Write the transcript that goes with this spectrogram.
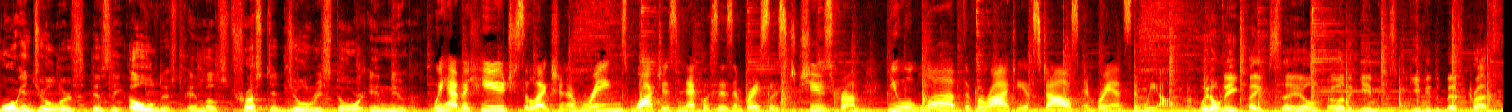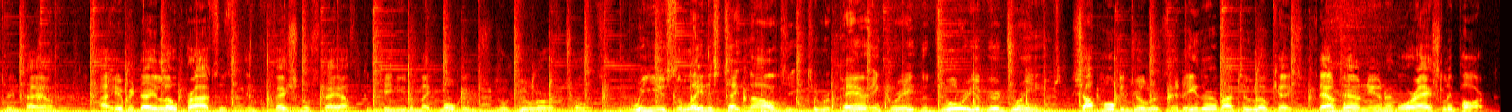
Morgan Jewelers is the oldest and most trusted jewelry store in Newnan. We have a huge selection of rings, watches, necklaces, and bracelets to choose from. You will love the variety of styles and brands that we offer. We don't need fake sales or other gimmicks to give you the best prices in town. Our everyday low prices and professional staff continue to make Morgan's your jeweler of choice. We use the latest technology to repair and create the jewelry of your dreams. Shop Morgan Jewelers at either of our two locations, downtown Newnan or Ashley Park.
